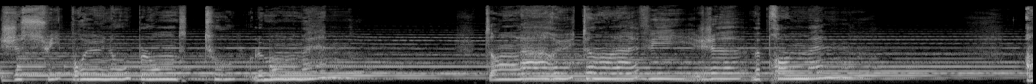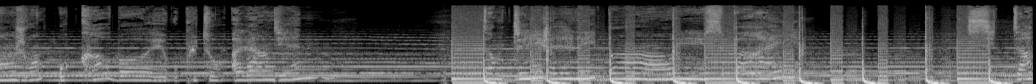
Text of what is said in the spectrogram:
Je suis brune ou blonde, tout le monde m'aime. Dans la rue, dans la vie, je me promène au cowboy ou plutôt à l'indienne Tant que t'es gêné, ben oui, c'est pareil. Si t'as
